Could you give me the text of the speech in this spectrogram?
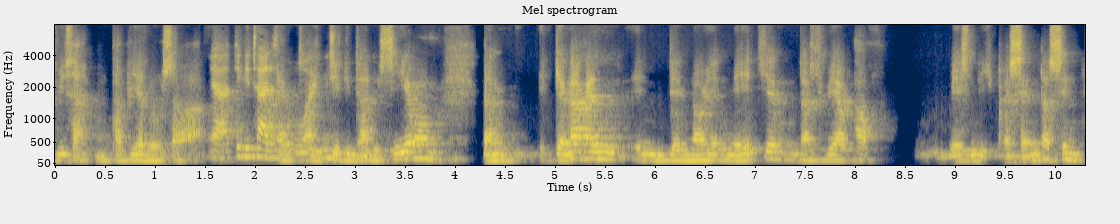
wie sagt man, papierloser ja, digitales äh, Digitalisierung. Dann generell in den neuen Medien, dass wir auch wesentlich präsenter sind.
